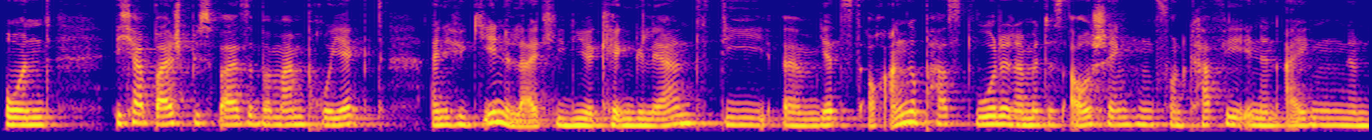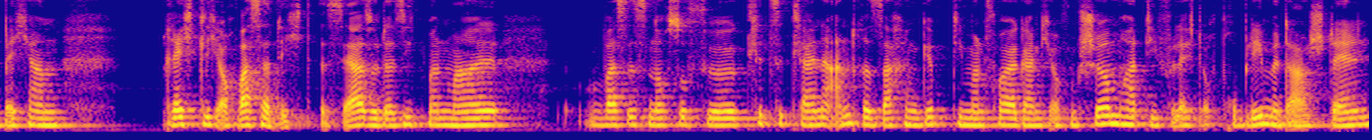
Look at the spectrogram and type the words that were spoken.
Und ich habe beispielsweise bei meinem Projekt eine Hygieneleitlinie kennengelernt, die ähm, jetzt auch angepasst wurde, damit das Ausschenken von Kaffee in den eigenen Bechern rechtlich auch wasserdicht ist. Ja, also da sieht man mal, was es noch so für klitzekleine andere Sachen gibt, die man vorher gar nicht auf dem Schirm hat, die vielleicht auch Probleme darstellen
